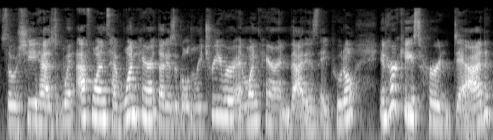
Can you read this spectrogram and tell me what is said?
So she has, when F1s have one parent that is a golden retriever and one parent that is a poodle. In her case, her dad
